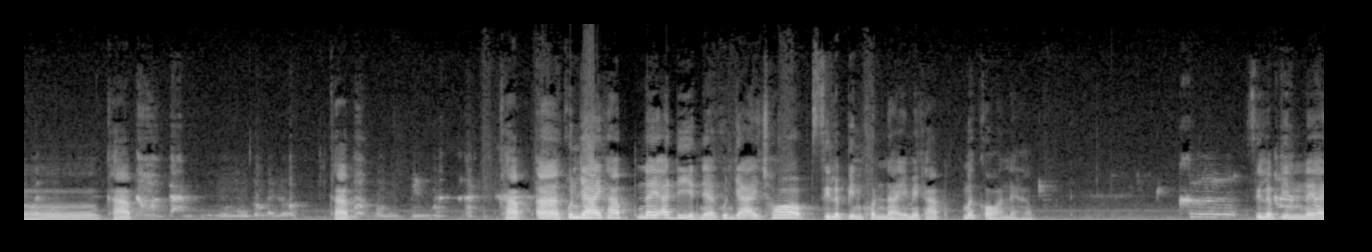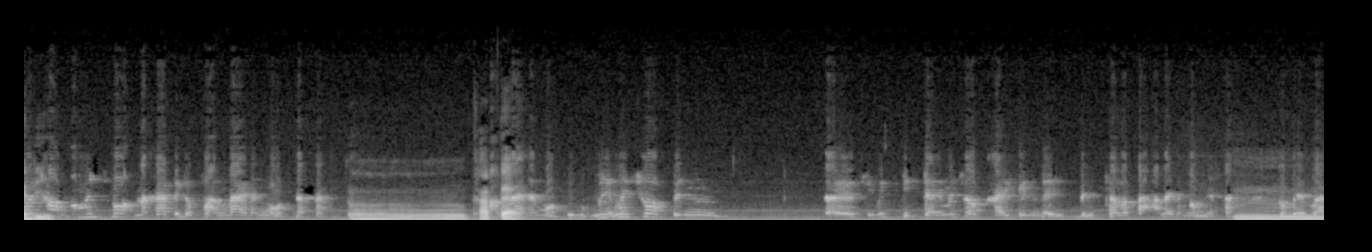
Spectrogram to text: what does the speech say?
ก็ไม่รู้ครับ กรรมการที่ยังไงก็ไม่รู้ครับว่าบุญจริงอะครับอ่าคุณยายครับ ในอดีตเนี่ย คุณยายชอบศิลปินคนไหนไหมครับ เมื่อก่อนนะครับ คือศิลปินในอดีตถ้าไม่ชอบก็ไม่ชอบนะคะแต่ก็ฟังได้ทั้งหมดนะคะอ๋อครับ ฟังแต่ ได้ทั้งหมดคือไม่ไม่ชอบเป็นเอ่อชีวิตจิตใจไม่ชอบใครเป็นเอ่อเป็นสารตะอะไรทั้งนองเนี้ยค่ะ อืมก็แบบว่า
